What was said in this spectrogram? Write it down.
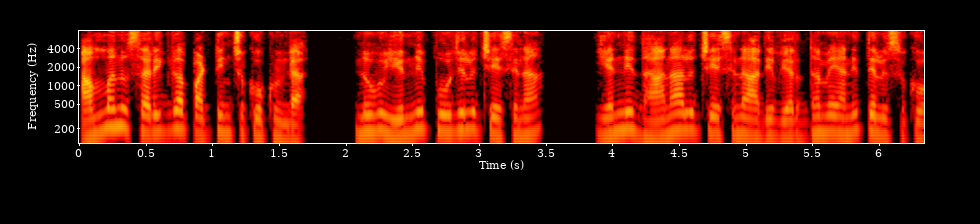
అమ్మను సరిగ్గా పట్టించుకోకుండా నువ్వు ఎన్ని పూజలు చేసినా ఎన్ని దానాలు చేసినా అది వ్యర్థమే అని తెలుసుకో.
